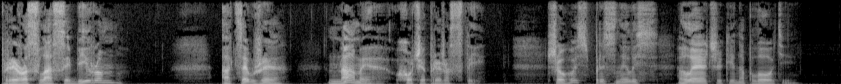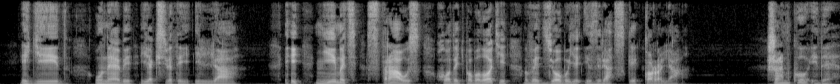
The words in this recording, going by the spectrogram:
приросла Сибіром, а це вже нами хоче прирости. Чогось приснились глечики на плоті, і дід у небі, як святий Ілля, і німець страус ходить по болоті, видзьобує із рязки короля. Шрамко іде,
